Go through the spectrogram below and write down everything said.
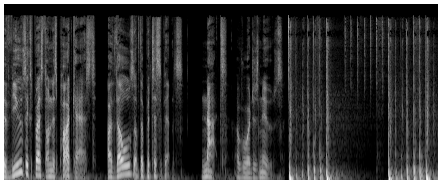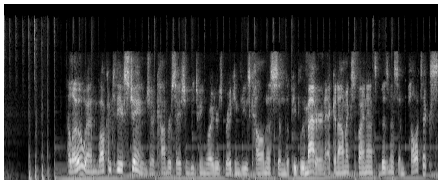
The views expressed on this podcast are those of the participants, not of Reuters News. Hello, and welcome to The Exchange, a conversation between Reuters Breakingviews columnists and the people who matter in economics, finance, business, and politics.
